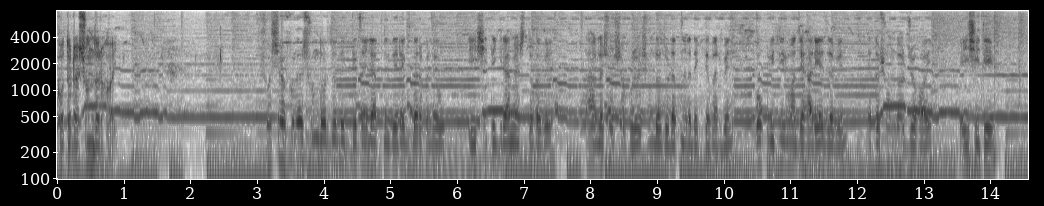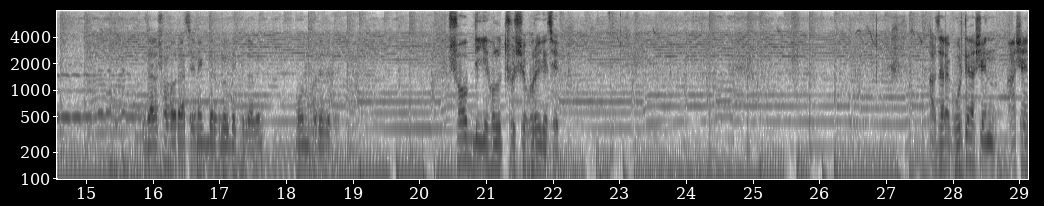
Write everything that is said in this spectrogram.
কতটা সুন্দর হয়। শস্য ফুলের সৌন্দর্য দেখতে চাইলে আপনাদের একবার হলেও এই শীতে গ্রামে আসতে হবে। তাহলে শস্য ফুলের সৌন্দর্যটা আপনারা দেখতে পারবেন। প্রকৃতির মাঝে হারিয়ে যাবেন। এত সৌন্দর্য হয় এই শীতে। যারা শহরে আছেন একবার হলেও দেখে যাবেন। মন ভরে যাবে। সব দিকে হলুদ শস্যে ভরে গেছে। আর যারা ঘুরতে আসেন আসেন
